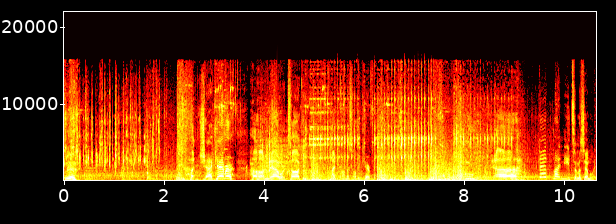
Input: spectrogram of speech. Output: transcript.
A jackhammer? Oh, now we're talking. I promise I'll be careful. Ooh, uh, that might need some assembly.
